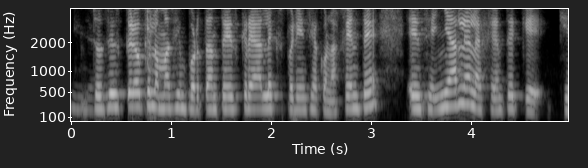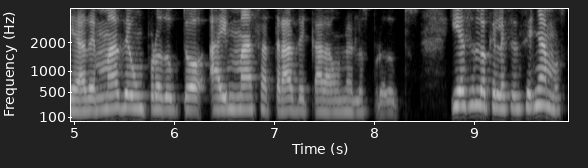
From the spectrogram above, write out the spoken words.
Entonces creo que lo más importante es crear la experiencia con la gente, enseñarle a la gente que, que, además de un producto hay más atrás de cada uno de los productos. Y eso es lo que les enseñamos.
